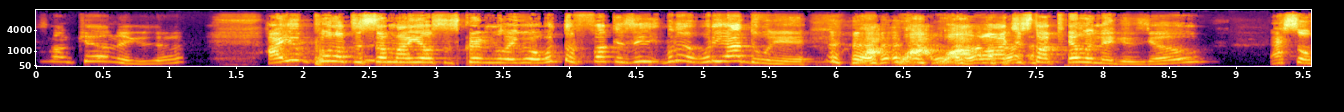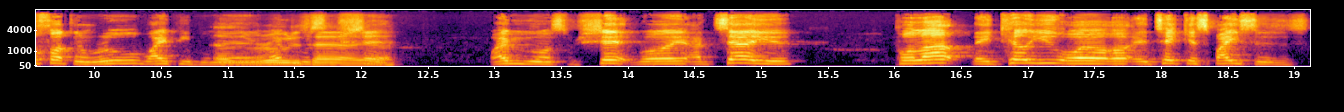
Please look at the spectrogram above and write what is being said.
He's gonna kill niggas, yo. How you pull up to somebody else's crib and like, "Yo, what the fuck is he? What, what are y'all doing here?" Wah, wah, wah, wah, just start killing niggas, yo. That's so fucking rude. White people, That's man. rude White as people some hell, shit. yeah. White people want some shit, boy. I tell you, pull up, they kill you or, or and take your spices.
